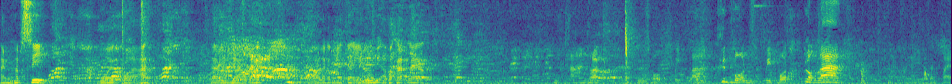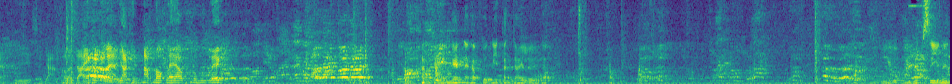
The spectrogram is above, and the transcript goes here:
อัลฮับซี่มวยขวาได้ใหญ่นะครับเอาแล้วครับมีตะหลิวมี uppercut แล้วถูกทางครับ ผู้ชกปิดล่างขึ้นบน ปิดบนลงล่างตอนนี้แฟนๆที่สยามพาราไดซ์ครับแหมอยากเห็นนับน็อกแล้วพนมลุงเล็กตั้งใจเน้นนะครับ ยกนี้ตั้งใจเลยครับนี่อันฮับ ซี่นั้น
